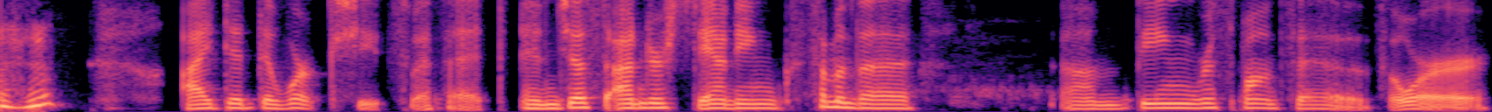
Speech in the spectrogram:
mm-hmm. I did the worksheets with it and just understanding some of the um, being responsive or,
